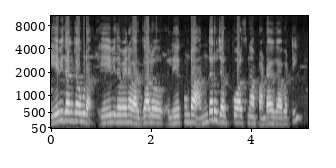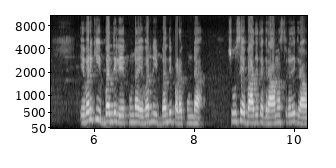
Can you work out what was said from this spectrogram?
ఏ విధంగా కూడా ఏ విధమైన వర్గాలు లేకుండా అందరూ జరుపుకోవాల్సిన పండగ కాబట్టి ఎవరికి ఇబ్బంది లేకుండా ఎవరిని ఇబ్బంది పడకుండా చూసే బాధ్యత గ్రామస్తులది గ్రామ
